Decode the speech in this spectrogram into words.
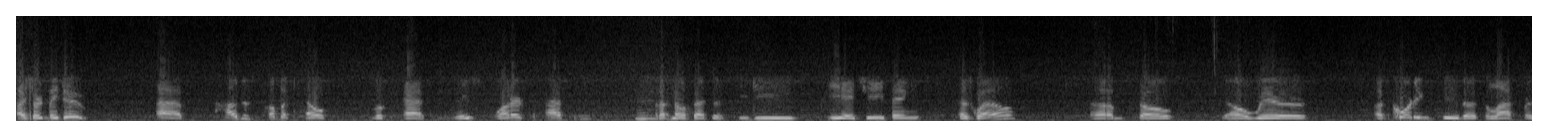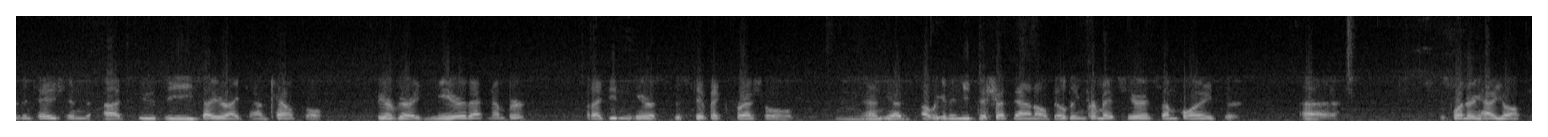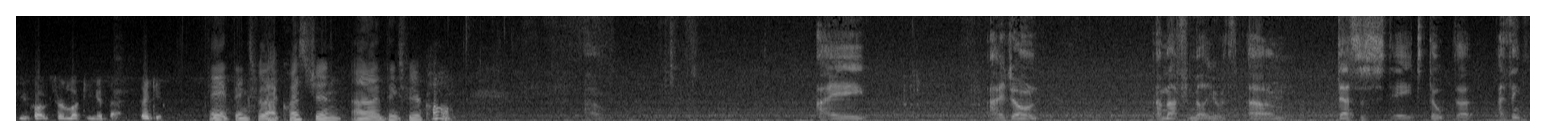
I certainly do. Uh, how does public health look at wastewater capacity? I don't know if that's a CDPHE thing as well. Um, so, you know, we're, according to the, the last presentation uh, to the Telluride Town Council, we are very near that number, but I didn't hear a specific threshold. And, you know, are we going to need to shut down all building permits here at some point? Or, uh, just wondering how you all, you folks are looking at that. Thank you. Hey, thanks for that question, uh, and thanks for your call. I I don't I'm not familiar with um, that's a state the the I think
